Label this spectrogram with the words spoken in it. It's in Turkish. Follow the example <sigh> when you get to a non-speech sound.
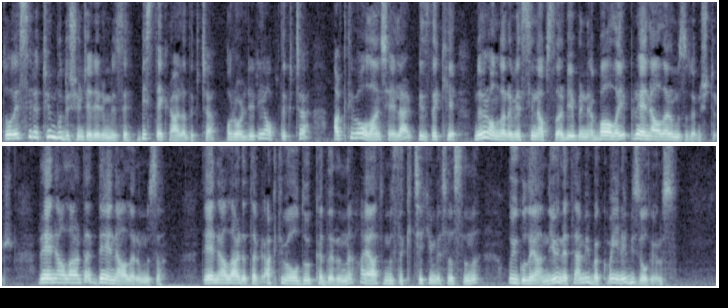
Dolayısıyla tüm bu düşüncelerimizi biz tekrarladıkça, o rolleri yaptıkça aktive olan şeyler bizdeki nöronları ve sinapsları birbirine bağlayıp RNA'larımızı dönüştürür. RNA'lar da DNA'larımızı. DNA'lar da tabii aktive olduğu kadarını hayatımızdaki çekim esasını uygulayan, yöneten bir bakıma yine biz oluyoruz.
